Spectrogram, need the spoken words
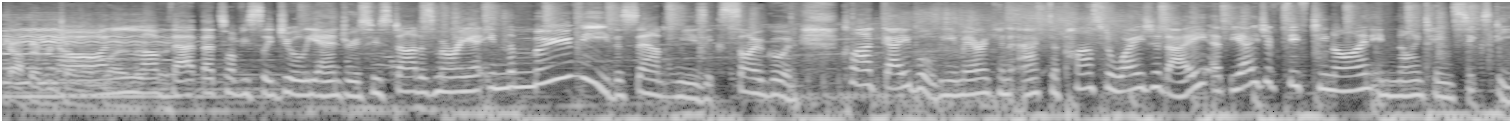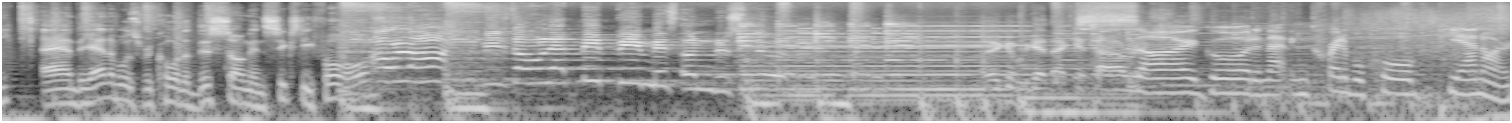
Perk up every time Oh, I I love that. That's obviously Julie Andrews, who starred as Maria in the movie The Sound of Music. So good. Clark Gable, the American actor, passed away today at the age of 59 in 1960. And the Animals recorded this song in 64. Oh Lord, please don't let me be misunderstood. Who can forget that guitar riff? So good, and that incredible Korg piano.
